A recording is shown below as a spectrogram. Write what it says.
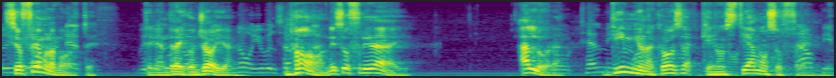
Se offriamo la morte, te ne andrai con gioia? No, ne soffrirai. Allora, dimmi una cosa che non stiamo soffrendo.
